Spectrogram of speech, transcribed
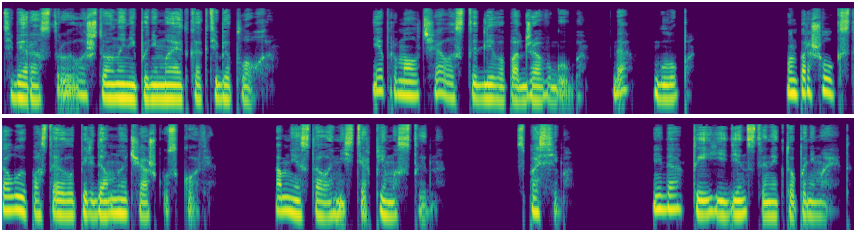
Тебя расстроило, что она не понимает, как тебе плохо. Я промолчала, стыдливо поджав губы. Да, глупо. Он прошел к столу и поставил передо мной чашку с кофе а мне стало нестерпимо стыдно. Спасибо. И да, ты единственный, кто понимает.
